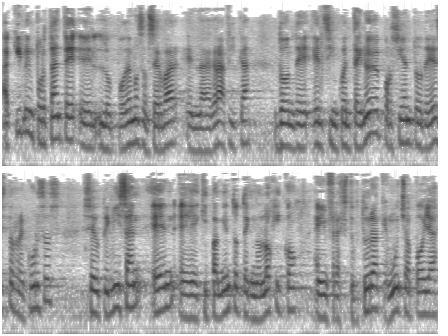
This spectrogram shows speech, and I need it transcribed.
Aquí lo importante eh, lo podemos observar en la gráfica, donde el 59% de estos recursos se utilizan en eh, equipamiento tecnológico e infraestructura que mucho apoya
